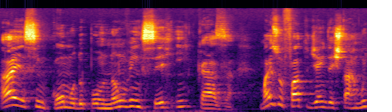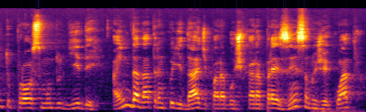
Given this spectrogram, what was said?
Há esse incômodo por não vencer em casa. Mas o fato de ainda estar muito próximo do líder ainda dá tranquilidade para buscar a presença no G4?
